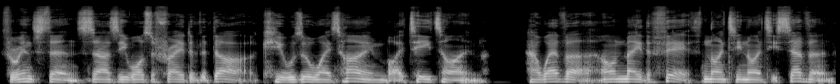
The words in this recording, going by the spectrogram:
For instance, as he was afraid of the dark, he was always home by tea time. However, on May the 5th, 1997,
